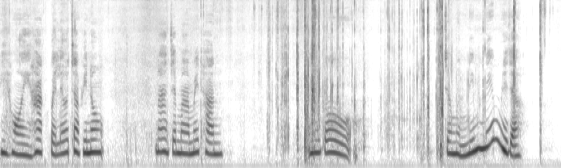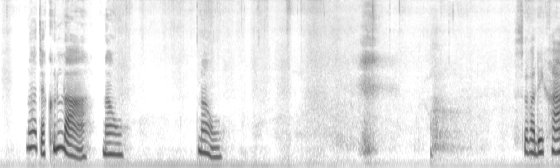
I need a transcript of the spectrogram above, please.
มีหอยหักไปแล้วจ้ะพี่น้อง น่าจะมาไม่ทัน อันนี้ก็ จะเหมือนนิ่มๆนี่จ้ะ น่าจะขึ้นหลาเนาเน่าสวัสดีค่ะ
